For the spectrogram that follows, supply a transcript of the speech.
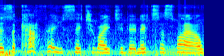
there's a cafe situated in it as well.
